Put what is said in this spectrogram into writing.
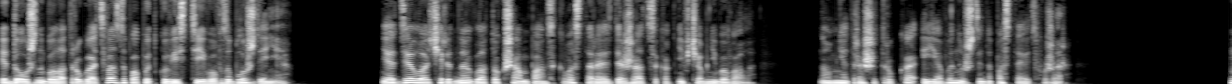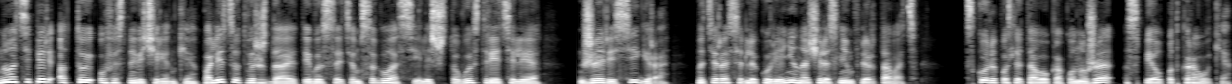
и должен был отругать вас за попытку ввести его в заблуждение. Я делаю очередной глоток шампанского, стараясь держаться, как ни в чем не бывало но у меня дрожит рука, и я вынуждена поставить фужер. Ну а теперь от той офисной вечеринки. Полиция утверждает, и вы с этим согласились, что вы встретили Джерри Сигера на террасе для курения и начали с ним флиртовать, вскоре после того, как он уже спел под караоке.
